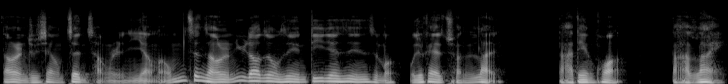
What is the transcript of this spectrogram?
当然就像正常人一样嘛。我们正常人遇到这种事情，第一件事情是什么？我就开始传赖、打电话、打赖，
